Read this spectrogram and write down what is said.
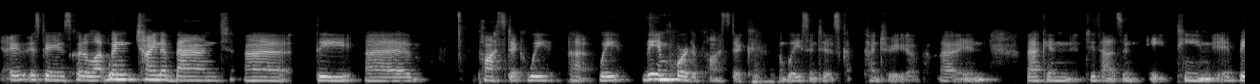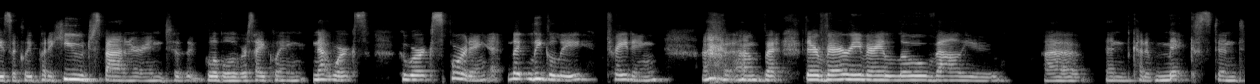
experienced quite a lot. When China banned uh, the uh, plastic waste, uh, waste, the import of plastic waste into this country uh, in back in 2018. It basically put a huge spanner into the global recycling networks who were exporting, uh, like legally trading, um, but they're very, very low value uh, and kind of mixed and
